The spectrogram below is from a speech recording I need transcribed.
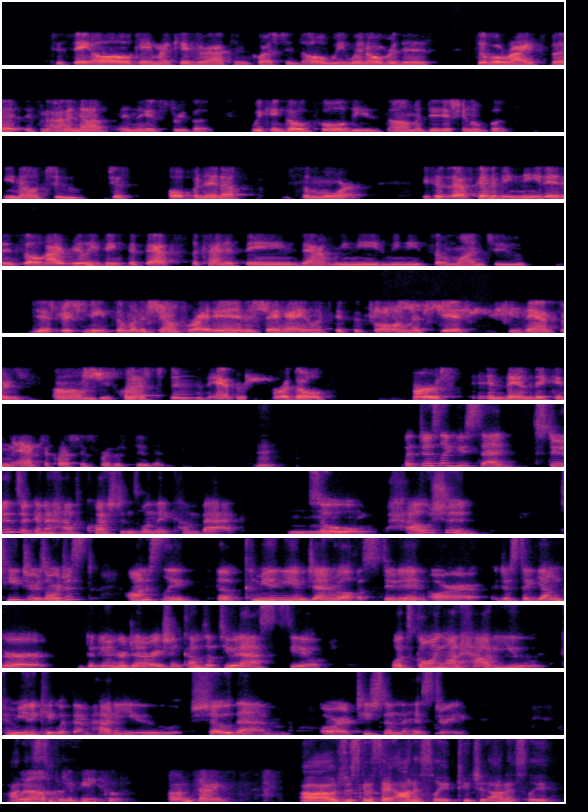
to say, oh, okay, my kids are asking questions. Oh, we went over this civil rights, but it's not enough in the history book. We can go pull these um, additional books, you know, to just open it up some more because that's going to be needed. And so I really think that that's the kind of thing that we need. We need someone to, districts need someone to jump right in and say, hey, let's get this going. Let's get these answers, um, these questions answered for adults first, and then they can answer questions for the students. but just like you said students are going to have questions when they come back Mm-hmm. so how should teachers or just honestly the community in general if a student or just a younger the younger generation comes up to you and asks you what's going on? How do you communicate with them? How do you show them or teach them the history? Well, honestly. to be, co- oh, I'm sorry. oh i was just gonna say honestly teach it honestly.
